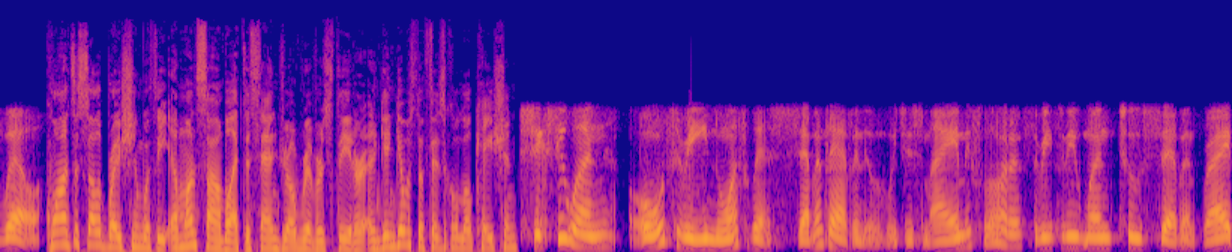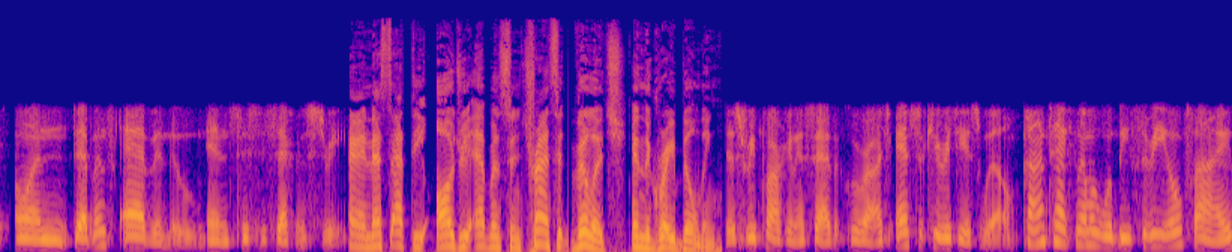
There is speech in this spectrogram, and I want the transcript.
well. Kwanzaa celebration with the M Ensemble at the Sandrell Rivers Theater. And again, give us the physical location. 6103 Northwest 7th Avenue, which is Miami, Florida 33127, right on 7th Avenue and 62nd Street. And that's at the Audrey Edmondson Transit Village in the gray building. Free parking inside the garage and security as well. Contact number will be 305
